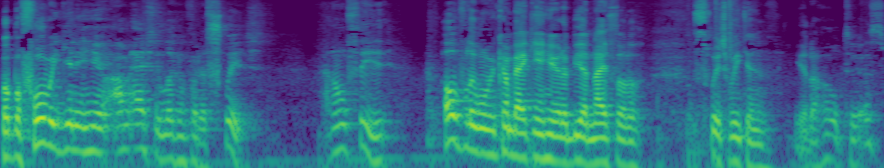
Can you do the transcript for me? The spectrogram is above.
But before we get in here, I'm actually looking for the switch. I don't see it. Hopefully when we come back in here, it'll be a nice little switch we can get a hold to. It's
